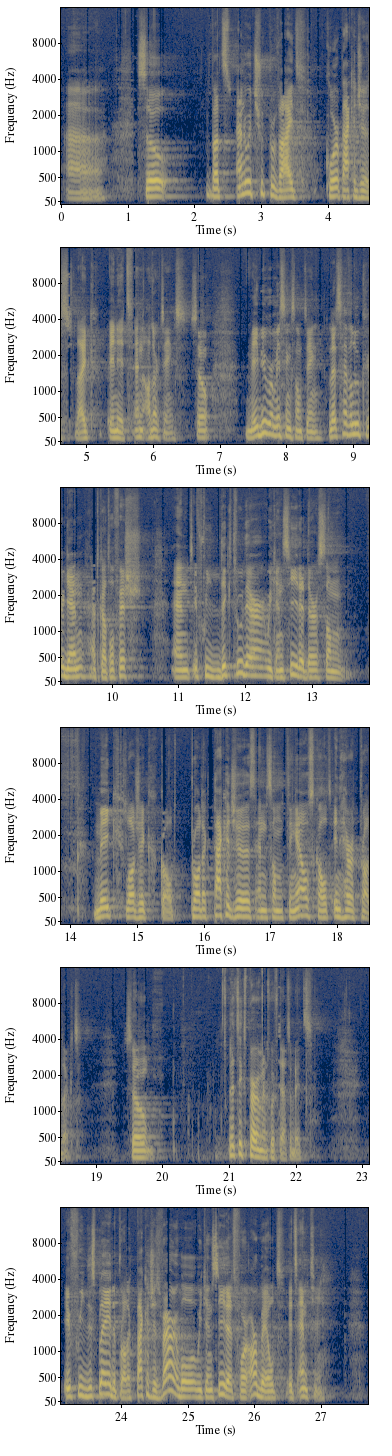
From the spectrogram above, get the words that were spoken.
Uh, so, but Android should provide core packages like init and other things. So maybe we're missing something. Let's have a look again at Cuttlefish. And if we dig through there, we can see that there's some make logic called product packages and something else called inherit product. So let's experiment with that a bit. If we display the product packages variable, we can see that for our build, it's empty.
